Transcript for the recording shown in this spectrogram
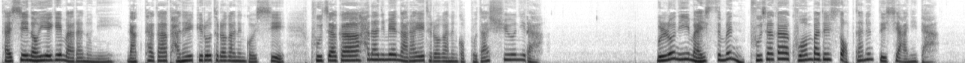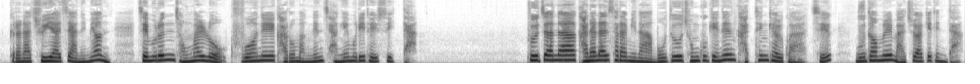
다시 너희에게 말하노니 낙타가 바늘귀로 들어가는 것이 부자가 하나님의 나라에 들어가는 것보다 쉬우니라. 물론 이 말씀은 부자가 구원받을 수 없다는 뜻이 아니다. 그러나 주의하지 않으면 재물은 정말로 구원을 가로막는 장애물이 될 수 있다. 부자나 가난한 사람이나 모두 종국에는 같은 결과, 즉, 무덤을 마주하게 된다.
